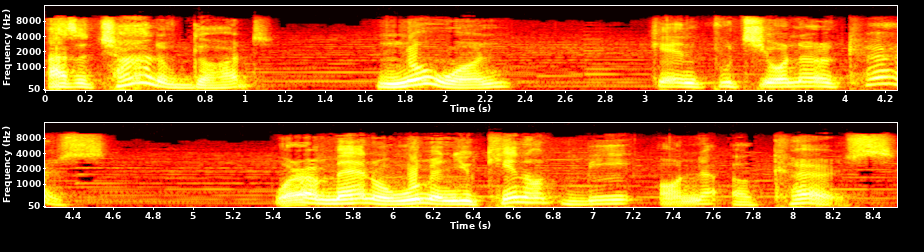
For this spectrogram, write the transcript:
as a child of God, no one can put you under a curse. Whether a man or woman, you cannot be under a curse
